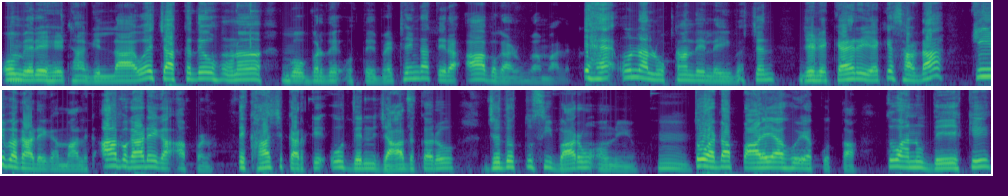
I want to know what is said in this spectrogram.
ਉਹ ਮੇਰੇ ਹੇਠਾਂ ਗਿੱਲਾ ਓਏ ਚੱਕ ਦਿਓ ਹੁਣ ਗੋਬਰ ਦੇ ਉੱਤੇ ਬੈਠੇਗਾ ਤੇਰਾ ਆ ਵਿਗਾੜੂਗਾ ਮਾਲਕ। ਇਹ ਹੈ ਉਹਨਾਂ ਲੋਕਾਂ ਦੇ ਲਈ ਬਚਨ ਜਿਹੜੇ ਕਹਿ ਰਹੇ ਆ ਕਿ ਸਾਡਾ ਕੀ ਵਿਗਾੜੇਗਾ ਮਾਲਕ? ਆ ਵਿਗਾੜੇਗਾ ਆਪਣਾ। ਤੇ ਖਾਸ ਕਰਕੇ ਉਹ ਦਿਨ ਯਾਦ ਕਰੋ ਜਦੋਂ ਤੁਸੀਂ ਬਾਹਰੋਂ ਆਉਨੇ ਹੋ। ਤੁਹਾਡਾ ਪਾਲਿਆ ਹੋਇਆ ਕੁੱਤਾ ਤੁਹਾਨੂੰ ਦੇਖ ਕੇ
